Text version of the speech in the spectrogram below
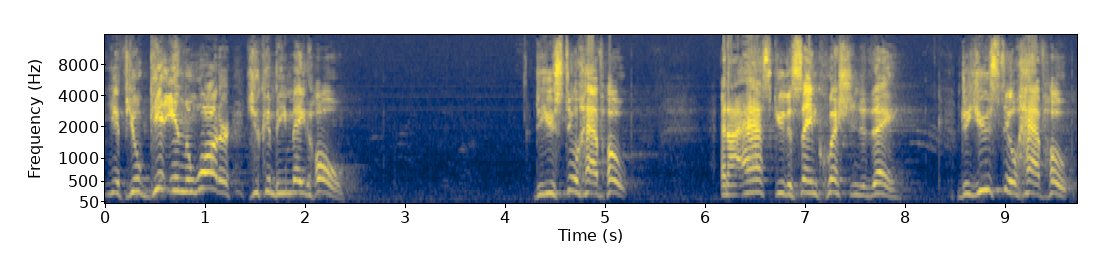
if you'll get in the water, you can be made whole. Do you still have hope? And I ask you the same question today. Do you still have hope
